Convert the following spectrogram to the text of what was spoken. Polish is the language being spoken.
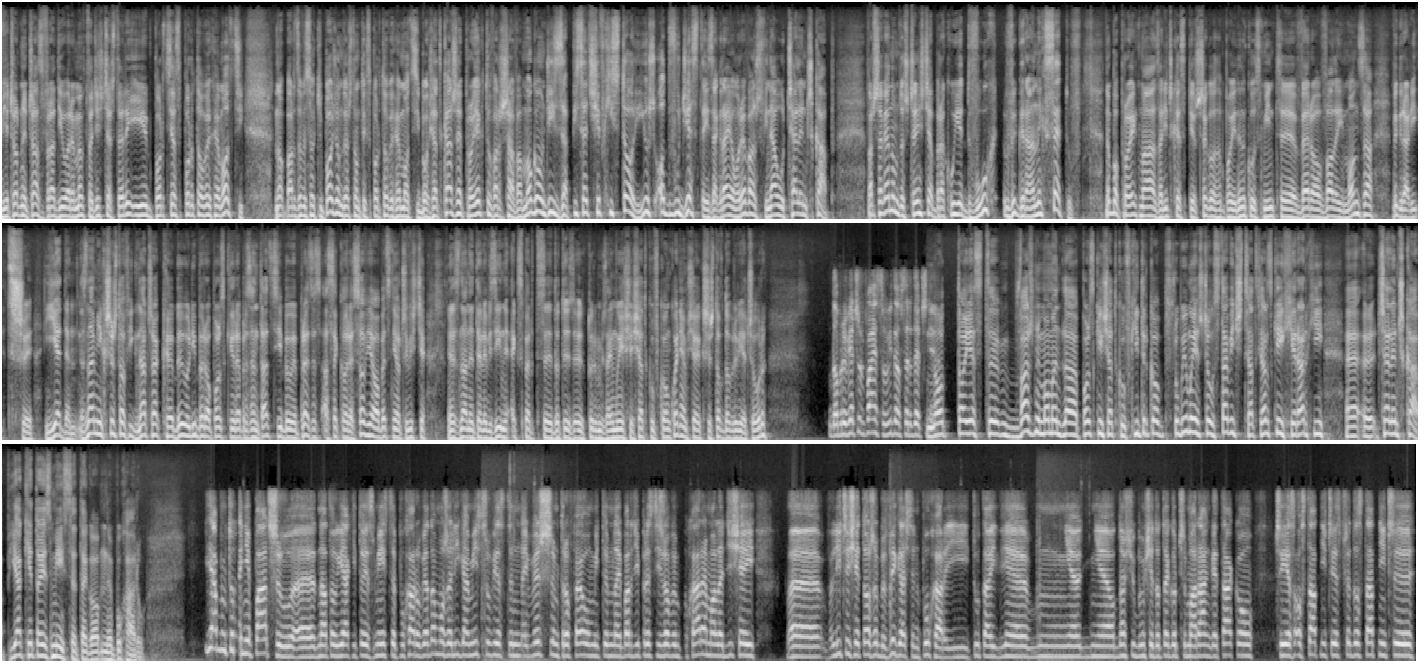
Wieczorny czas w Radiu RMF24 i porcja sportowych emocji. No, bardzo wysoki poziom zresztą tych sportowych emocji, bo siatkarze projektu Warszawa mogą dziś zapisać się w historii. Już o 20 zagrają rewanż finału Challenge Cup. Warszawianom do szczęścia brakuje dwóch wygranych setów. No bo projekt ma zaliczkę z pierwszego pojedynku z Mint Vero Valley Monza. Wygrali 3-1. Z nami Krzysztof Ignaczak, były libero polskiej reprezentacji, były prezes Aseko Resowia, obecnie oczywiście znany telewizyjny ekspert dotyczący którym zajmuje się siatkówką. Kłaniam się, Krzysztof, dobry wieczór. Dobry wieczór Państwu, witam serdecznie. No to jest y, ważny moment dla polskiej siatkówki, tylko spróbujmy jeszcze ustawić w siatkarskiej hierarchii e, e, Challenge Cup. Jakie to jest miejsce tego pucharu? Ja bym tutaj nie patrzył e, na to, jakie to jest miejsce pucharu. Wiadomo, że Liga Mistrzów jest tym najwyższym trofeum i tym najbardziej prestiżowym pucharem, ale dzisiaj liczy się to, żeby wygrać ten puchar i tutaj nie, nie, nie odnosiłbym się do tego, czy ma rangę taką, czy jest ostatni, czy jest przedostatni, czy,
